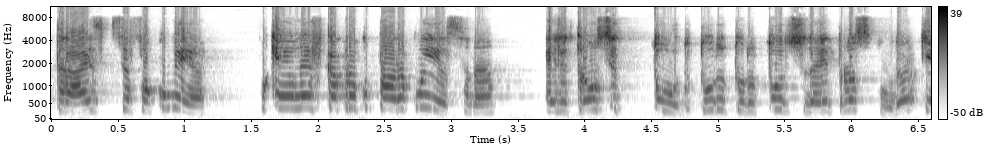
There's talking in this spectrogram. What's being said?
traz o que você for comer. Porque eu não ia ficar preocupada com isso, né? Ele trouxe tudo, tudo, tudo, tudo, isso daí trouxe tudo. Ok,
